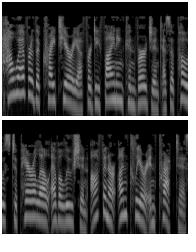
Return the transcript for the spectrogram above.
However the criteria for defining convergent as opposed to parallel evolution often are unclear in practice,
